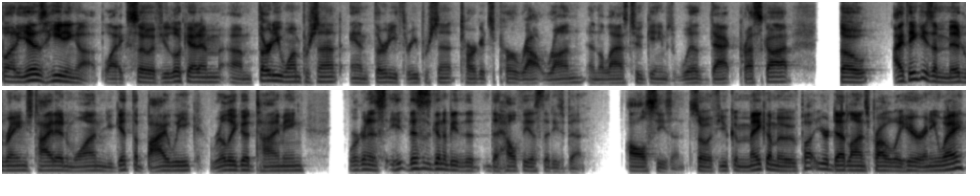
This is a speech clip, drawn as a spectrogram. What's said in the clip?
But he is heating up. Like, so if you look at him, um, 31% and 33% targets per route run in the last two games with Dak Prescott. So I think he's a mid range tight end one. You get the bye week, really good timing. We're going to, this is going to be the, the healthiest that he's been all season. So if you can make a move, but your deadline's probably here anyway,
